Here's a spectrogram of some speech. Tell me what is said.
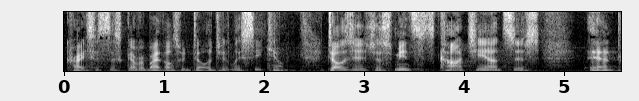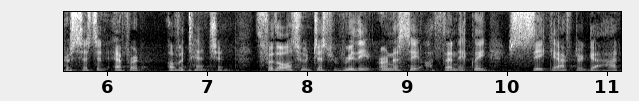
Christ is discovered by those who diligently seek him. Diligent just means conscientious and persistent effort of attention. For those who just really earnestly, authentically seek after God,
